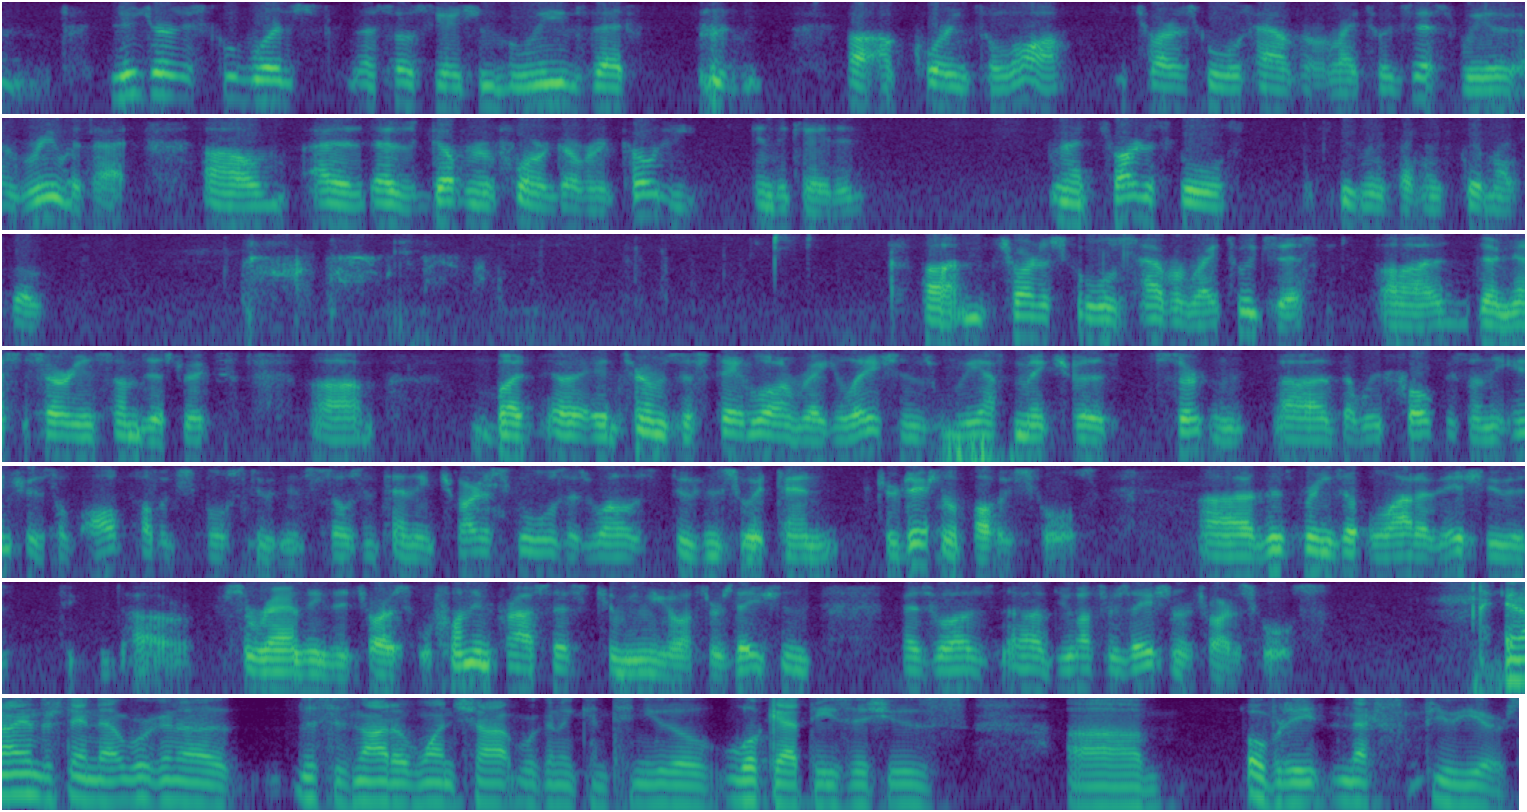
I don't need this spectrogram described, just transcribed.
New Jersey School Boards Association believes that, uh, according to law, charter schools have a right to exist. We agree with that. Um, as, as Governor former Governor Codey indicated, that charter schools Excuse me a second, clear my throat. Charter schools have a right to exist. Uh, they're necessary in some districts, um, but uh, in terms of state law and regulations, we have to make sure that certain uh, that we focus on the interests of all public school students, those attending charter schools as well as students who attend traditional public schools. Uh, this brings up a lot of issues uh, surrounding the charter school funding process, community authorization, as well as uh, the authorization of charter schools. And I understand that we're going to. This is not a one shot. We're going to continue to look at these issues um, over the next few years.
